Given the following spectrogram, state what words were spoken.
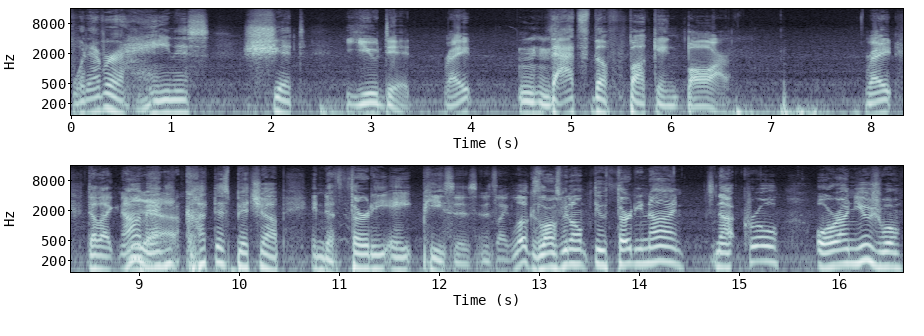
whatever heinous shit you did, right? Mhm. That's the fucking bar. Right? They're like, nah, man, he cut this bitch up into 38 pieces. And it's like, look, as long as we don't do 39, it's not cruel or unusual.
